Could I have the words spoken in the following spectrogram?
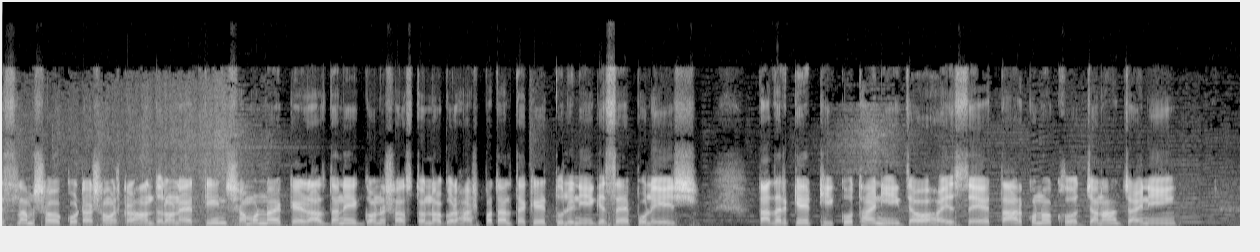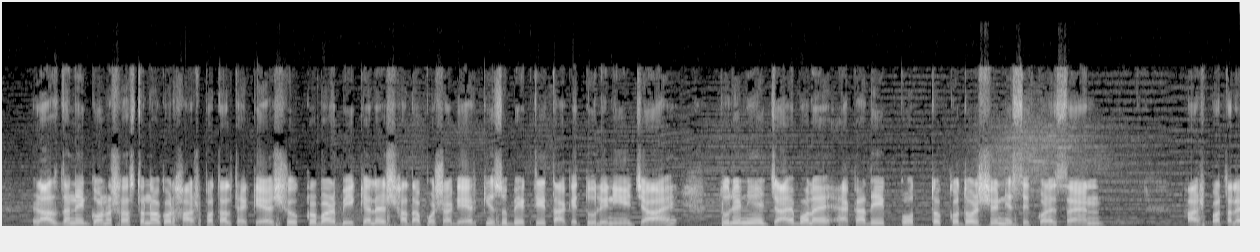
ইসলাম সহ কোটা সংস্কার আন্দোলনে তিন সমন্বয়ককে রাজধানী গণস্বাস্থ্য নগর হাসপাতাল থেকে তুলে নিয়ে গেছে পুলিশ। তাদেরকে ঠিক কোথায় নিয়ে যাওয়া হয়েছে তার কোনো খোঁজ জানা যায়নি। রাজধানী গণস্বাস্থ্যনগর হাসপাতাল থেকে শুক্রবার বিকেলে সাদা পোশাকের কিছু ব্যক্তি তাকে তুলে নিয়ে যায়। তুলে নিয়ে যায় বলে একাধিক প্রত্যক্ষদর্শী নিশ্চিত করেছেন। হাসপাতালে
